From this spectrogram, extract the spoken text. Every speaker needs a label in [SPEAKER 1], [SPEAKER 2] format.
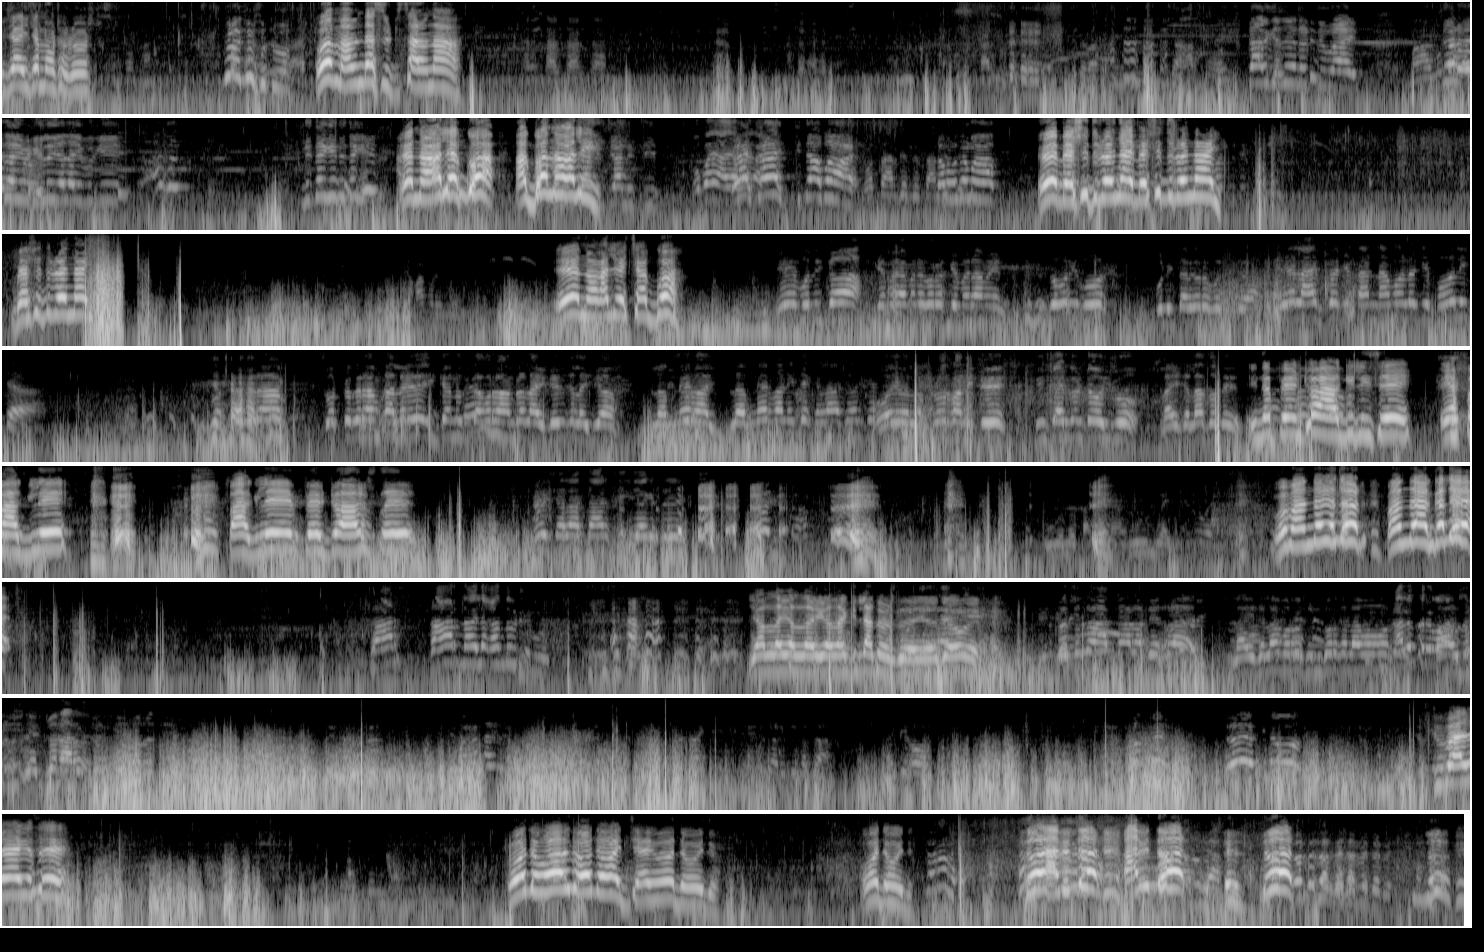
[SPEAKER 1] ইজা ইজা motor road ও মামুন্দা সুট সারো না এ নাগালি আগুয়া আগুয়া নাগালি এ বেশি দূরে নাই বেশি দূরে নাই বেশি দূরে নাই এ নগালি হচ্ছে আগুয়া
[SPEAKER 2] এ বলিকা ক্যামেরাম্যান করো ক্যামেরাম্যান দৌড়ি কর বলি তার করো বলিকা
[SPEAKER 3] এ লাইভ করছে তার নাম হলো কি ফলিটা
[SPEAKER 2] চট্টগ্রাম খালে ইকানো কিতা করো আমরা লাইভে খেলাইয়াম?
[SPEAKER 3] লবণের
[SPEAKER 2] ভাই?
[SPEAKER 3] লবণের পানিতে খেলা চলছে।
[SPEAKER 2] ওই লক্ষ্ণৌর পানিতে তিন চার ঘণ্টা হইব লাই খেলা চলে।
[SPEAKER 1] ইনে পেন্টো আগিলিছে এ পাগলে। পাগলে পেন্টো আসছে।
[SPEAKER 3] ওই শালা তার ছিড়ে গেছে।
[SPEAKER 1] ও মান্দা ধর মান্দা দে ইয়াল্লা ইয়াল্লা ইয়াল্লা কিল্লা ধরছে হবে
[SPEAKER 2] কতটা আপনারা দেখরা লাই খেলা বড় সুন্দর খেলা বড় পাউডি একজন আরেকজন কে ধরেছে
[SPEAKER 1] দুবার হয়ে গেছে ও তো ও তো ও তো হচ্ছে ও তো ওই তো ওই তো ওই তো দৌড় আমি দৌড় আমি দৌড় দৌড়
